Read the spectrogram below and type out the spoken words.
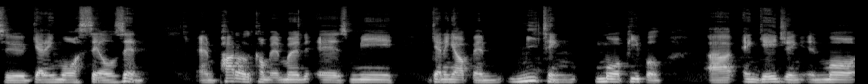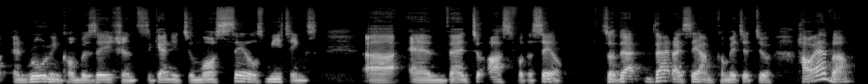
to getting more sales in. And part of the commitment is me getting up and meeting more people, uh, engaging in more enrolling conversations to get into more sales meetings, uh, and then to ask for the sale. So that, that I say I'm committed to. However,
